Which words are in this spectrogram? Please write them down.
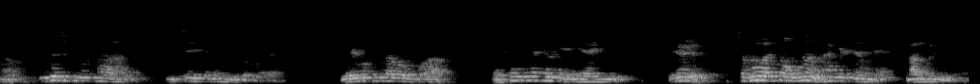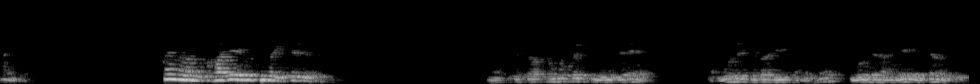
어, 이것이 지금 다 입체되는 이거 뭐예요? 외부 클라우드와 생성형 AI를 적용할 수 없는 한계 때문에 망설이는 한계. 하지만 과제의 루트가 있어야 되죠. 어, 그래서 정보 서비스 모델에 모델 개발이 되는데 모델 안에 거죠.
